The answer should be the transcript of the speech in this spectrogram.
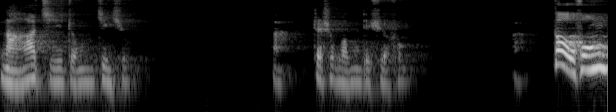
哪几种进修？啊，这是我们的学风。啊，道风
